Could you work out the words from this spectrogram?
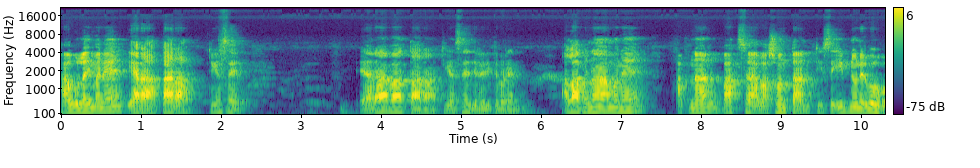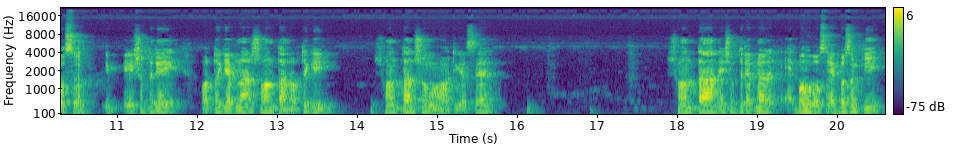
হা উলাই মানে এরা, তারা, ঠিক আছে? এরা বা তারা, ঠিক আছে? যেটা দিতে পারেন। আলাপনা মানে আপনার বাচ্চা বা সন্তান, ঠিক আছে? ইবনুনের বহু বচন। এই শব্দটি অর্থ কি আপনার? সন্তান, অর্থ কি? সন্তান সমূহ ঠিক আছে? সন্তান, এই শব্দটি আপনার বহু বছর, এক বছর কি?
